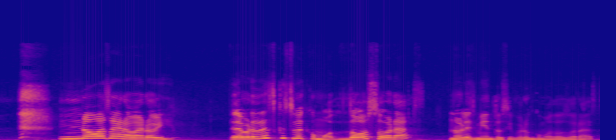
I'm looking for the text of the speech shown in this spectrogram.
no vas a grabar hoy. La verdad es que estuve como dos horas, no les miento, si fueron como dos horas,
